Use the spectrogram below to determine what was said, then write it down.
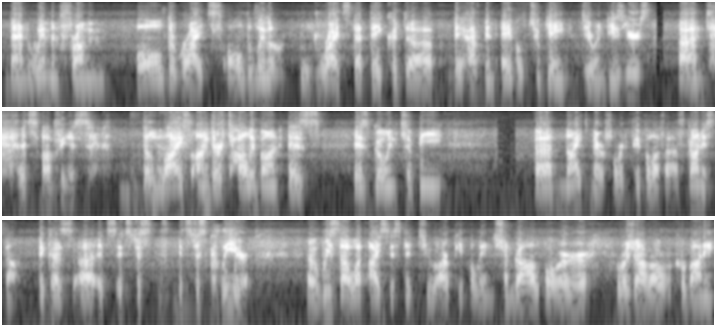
ban women from all the rights, all the little rights that they could, uh, they have been able to gain during these years. And it's obvious, the life under Taliban is is going to be a nightmare for the people of Afghanistan because uh, it's it's just it's just clear. Uh, we saw what ISIS did to our people in Shangal or Rojava or Kobani,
